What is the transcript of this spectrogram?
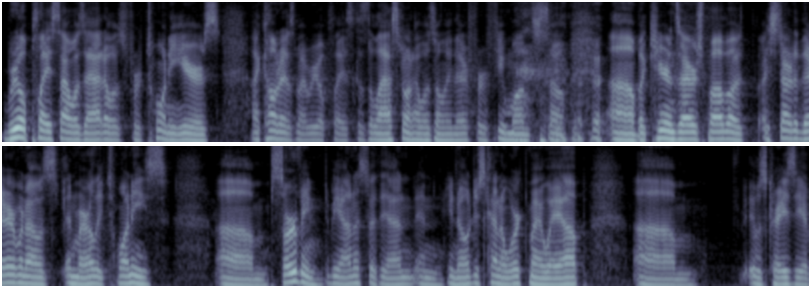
real place I was at, I was for 20 years. I count it as my real place because the last one I was only there for a few months. So, uh, but Kieran's Irish Pub, I, I started there when I was in my early 20s, um, serving, to be honest with you, and, and you know, just kind of worked my way up. Um, it was crazy. I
